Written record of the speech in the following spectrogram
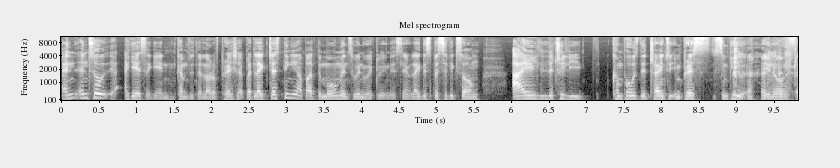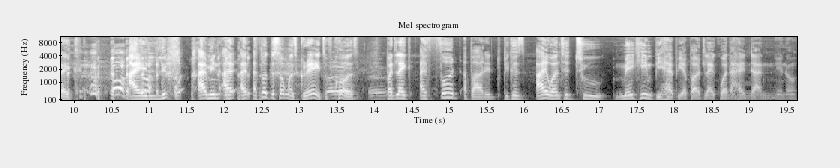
and and so I guess again comes with a lot of pressure. But like just thinking about the moments when we were doing this, like the specific song, I literally composed it trying to impress Simphiwe. You know, it's like I li- I mean I, I I thought the song was great, of course, but like I thought about it because I wanted to make him be happy about like what I had done. You know,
